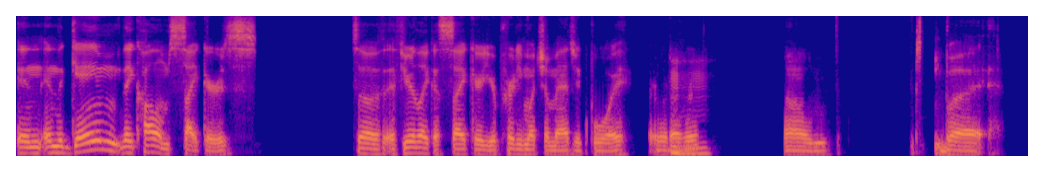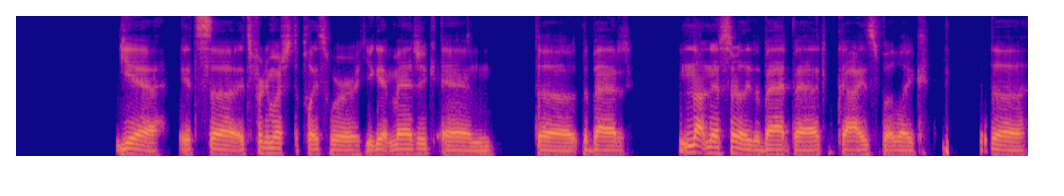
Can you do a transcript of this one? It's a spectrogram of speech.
in in the game they call them psykers so if, if you're like a psyker you're pretty much a magic boy or whatever mm-hmm. um but yeah it's uh it's pretty much the place where you get magic and the the bad not necessarily the bad bad guys but like the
